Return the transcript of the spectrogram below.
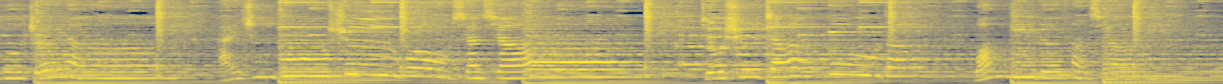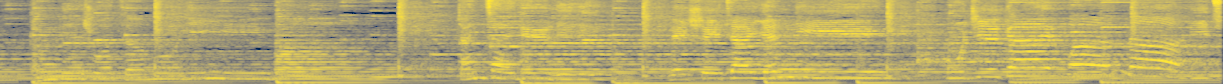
么这样，爱情不是我想象。就是找不到往你的方向，别说怎么遗忘。站在雨里，泪水在眼里，不知该往哪里去。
